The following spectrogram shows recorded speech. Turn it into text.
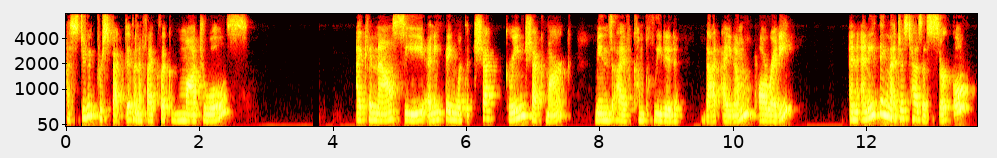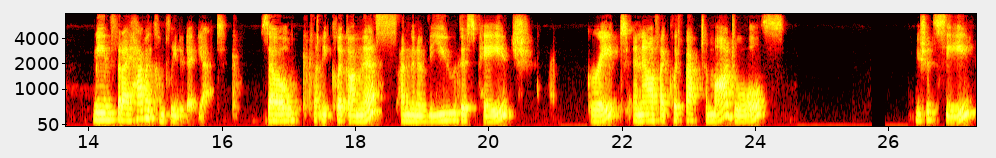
a student perspective, and if I click modules, I can now see anything with a check, green check mark means I've completed that item already. And anything that just has a circle means that I haven't completed it yet. So let me click on this. I'm gonna view this page. Great, and now if I click back to modules, you should see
